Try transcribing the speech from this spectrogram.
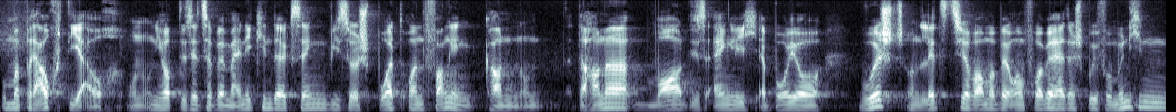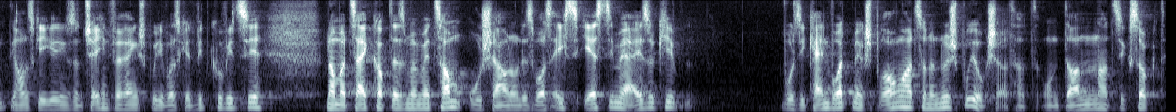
und man braucht die auch. Und, und ich habe das jetzt ja bei meinen Kindern gesehen, wie so ein Sport anfangen kann. Und der Hanna war das eigentlich ein paar Jahre wurscht. Und letztes Jahr waren wir bei einem Vorbereitungsspiel von München, die haben es gegen so einen Tschechenverein gespielt, ich weiß gar nicht, Witkowice. Dann haben wir Zeit gehabt, dass wir mal zusammen anschauen. Und das war echt das erste Mal Eishockey, wo sie kein Wort mehr gesprochen hat, sondern nur Spiel angeschaut hat. Und dann hat sie gesagt,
